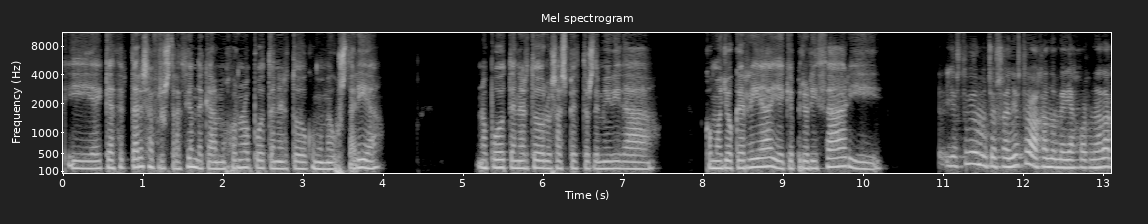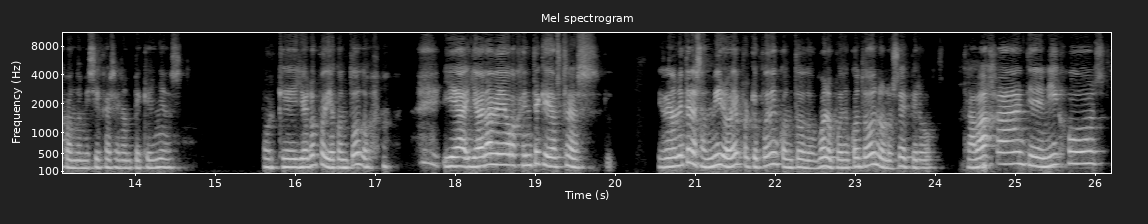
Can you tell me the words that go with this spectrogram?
Y hay que aceptar esa frustración de que a lo mejor no lo puedo tener todo como me gustaría, no puedo tener todos los aspectos de mi vida como yo querría y hay que priorizar y... Yo estuve muchos años trabajando media jornada cuando mis hijas eran pequeñas, porque yo no podía con todo. Y, ahora veo gente que, ostras, y realmente las admiro, ¿eh? porque pueden con todo. Bueno, pueden con todo, no lo sé, pero trabajan, tienen hijos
